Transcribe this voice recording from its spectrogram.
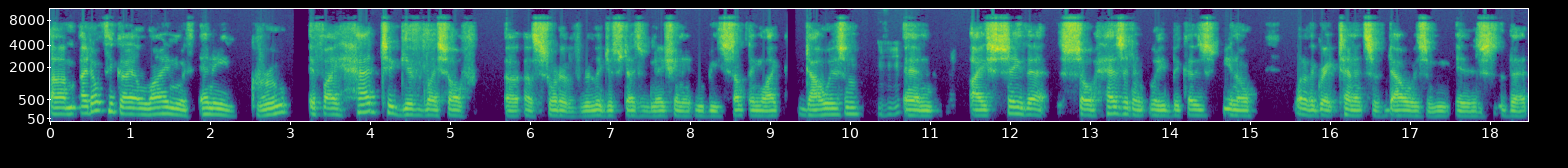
Um, I don't think I align with any group. If I had to give myself a, a sort of religious designation, it would be something like Taoism. Mm-hmm. And I say that so hesitantly because, you know, one of the great tenets of Taoism is that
